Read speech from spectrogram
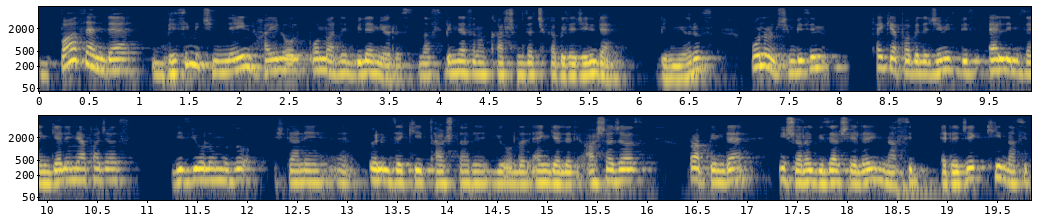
bazen de bizim için neyin hayırlı olup olmadığını bilemiyoruz. Nasibin ne zaman karşımıza çıkabileceğini de bilmiyoruz. Onun için bizim tek yapabileceğimiz biz elimizden geleni yapacağız. Biz yolumuzu işte hani e, önümüzdeki taşları, yolları, engelleri aşacağız. Rabbim de inşallah güzel şeyleri nasip edecek ki nasip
